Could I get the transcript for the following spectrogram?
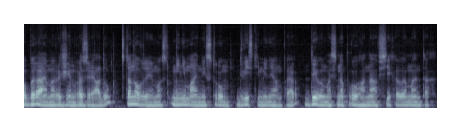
Обираємо режим розряду. Встановлюємо мінімальний струм 200 мА. Дивимось напруга на всіх елементах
